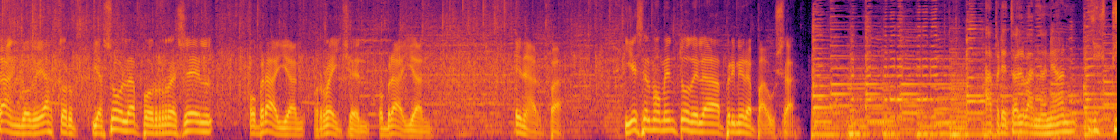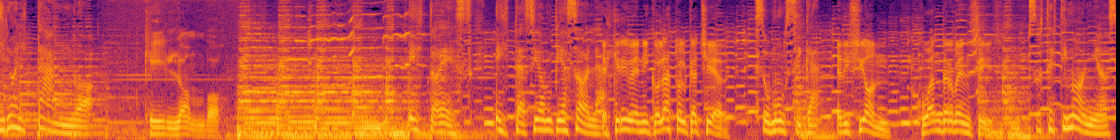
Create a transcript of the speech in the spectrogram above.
Tango de Astor Piazzolla por Rachel O'Brien, Rachel O'Brien, en arpa. Y es el momento de la primera pausa. apretó el bandoneón y estiró el tango. Quilombo. Esto es Estación Piazzola. Escribe Nicolás Tolcachier. Su música. Edición Juan Derbencis. Sus testimonios.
